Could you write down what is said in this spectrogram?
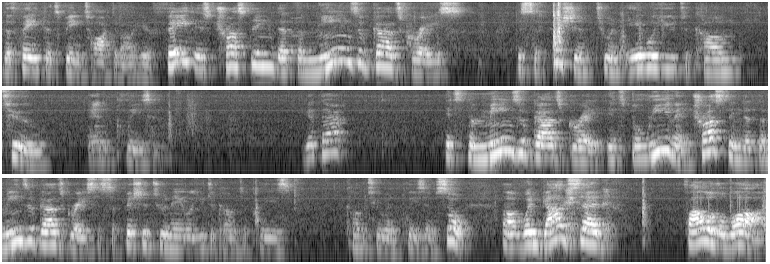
the faith that's being talked about here. Faith is trusting that the means of God's grace is sufficient to enable you to come to and please Him. You get that? It's the means of God's grace. It's believing, trusting that the means of God's grace is sufficient to enable you to come to please, come to and please Him. So, uh, when God said, "Follow the law,"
